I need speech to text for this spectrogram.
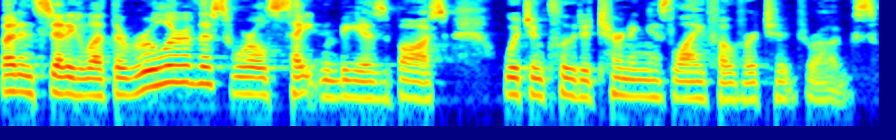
but instead he let the ruler of this world, Satan, be his boss, which included turning his life over to drugs.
